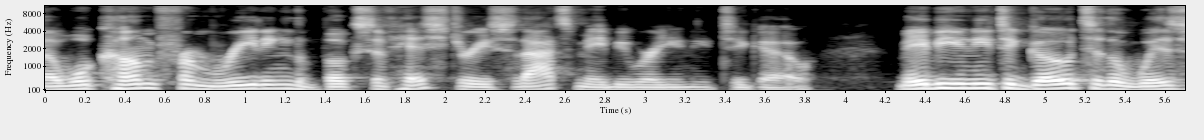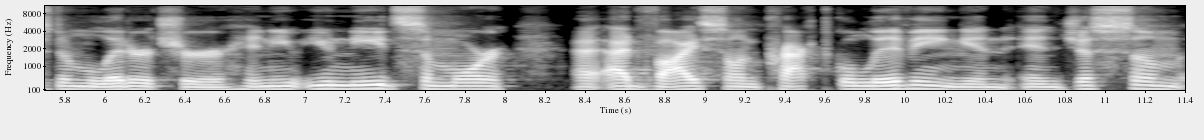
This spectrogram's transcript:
uh, will come from reading the books of history. So that's maybe where you need to go. Maybe you need to go to the wisdom literature and you, you need some more uh, advice on practical living and, and just some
